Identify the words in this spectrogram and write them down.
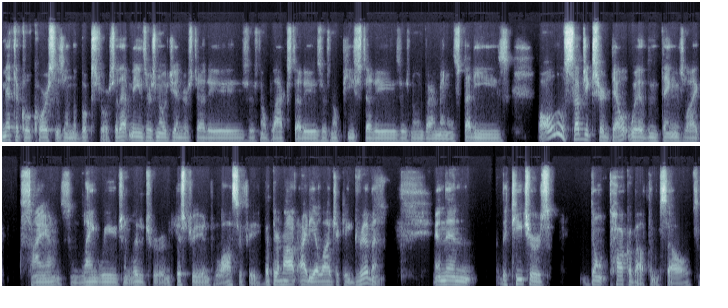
mythical courses in the bookstore. So that means there's no gender studies, there's no black studies, there's no peace studies, there's no environmental studies. All those subjects are dealt with in things like science and language and literature and history and philosophy, but they're not ideologically driven. And then the teachers don't talk about themselves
